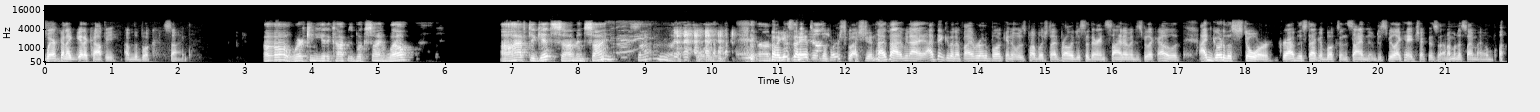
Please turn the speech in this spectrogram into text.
where can I get a copy of the book signed? Oh, where can you get a copy of the book signed? Well, I'll have to get some and sign sign one for you. Um, But I guess that answers the first question. I thought, I mean, I, I think that if I wrote a book and it was published, I'd probably just sit there and sign them and just be like, oh, look. I'd go to the store, grab the stack of books, and sign them. Just be like, hey, check this out. I'm going to sign my own book.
